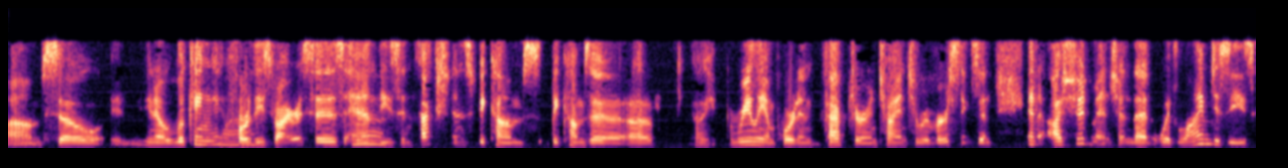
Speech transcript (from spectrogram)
um, so, you know, looking wow. for these viruses and yeah. these infections becomes becomes a, a really important factor in trying to reverse things. And, and I should mention that with Lyme disease,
